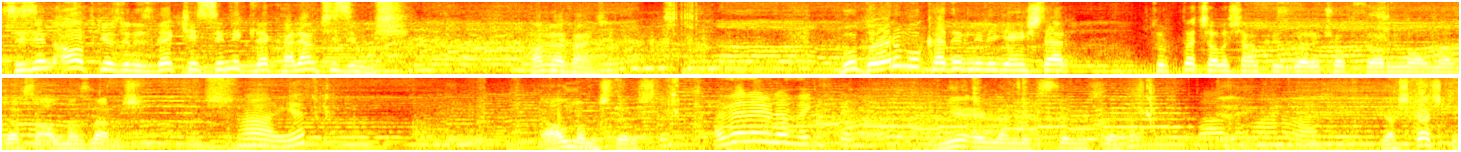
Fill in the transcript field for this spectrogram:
Sizin alt gözünüzde kesinlikle kalem çizilmiş. Hanımefendi. Bu doğru mu Kadirlili gençler Türk'te çalışan kızları çok zorunlu olmazlarsa almazlarmış. Hayır. E, almamışlar işte. Ben evlenmek istemiyorum. Niye evlenmek istemiyorsunuz efendim? Daha zamanı var. Yaş kaç ki?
